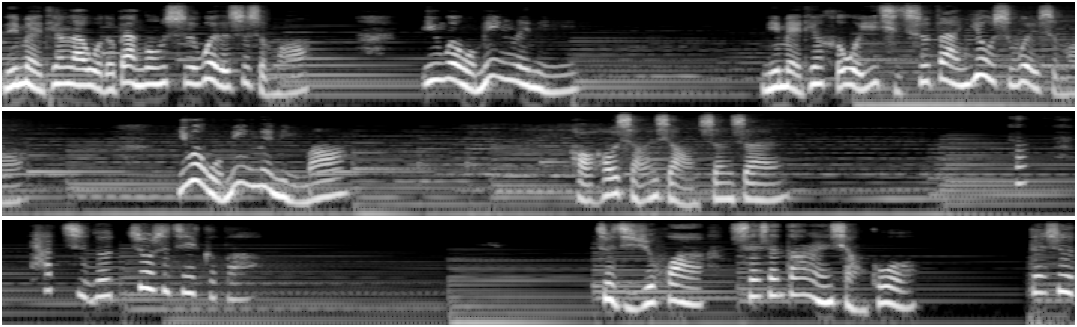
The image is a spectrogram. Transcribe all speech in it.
你每天来我的办公室为的是什么？因为我命令你。你每天和我一起吃饭又是为什么？因为我命令你吗？好好想一想，珊珊。他他指的就是这个吧？这几句话，珊珊当然想过，但是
